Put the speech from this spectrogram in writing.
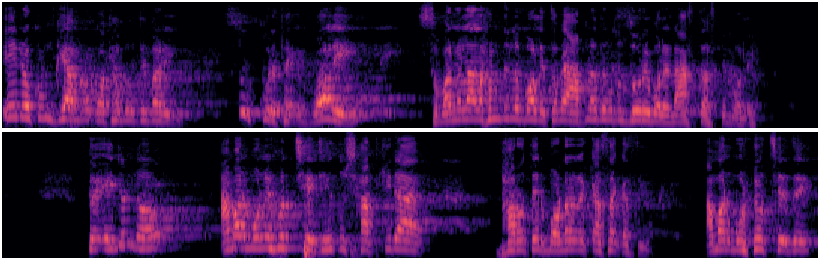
এইরকম কি আমরা কথা বলতে পারি? চুপ করে থাকে, বলে। সোবান আল্লাহ আলহামদুলিল্লাহ বলে, তবে আপনাদের মতো জোরে বলে না, আস্তে আস্তে বলে। তো এই জন্য আমার মনে হচ্ছে, যেহেতু সাতক্ষীরা ভারতের বর্ডারের কাছাকাছি, আমার মনে হচ্ছে যে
